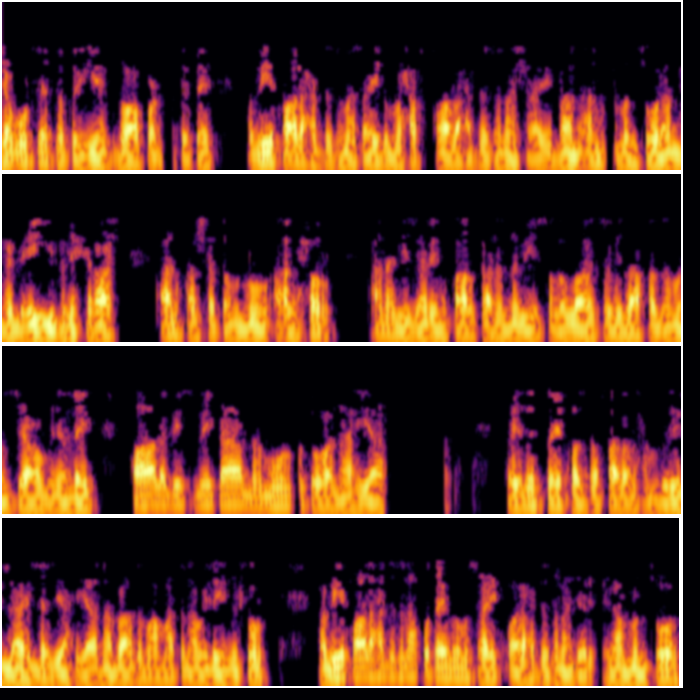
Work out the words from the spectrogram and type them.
جب اٹھتے تھے تو یہ دعا پڑھتے تھے۔ ابھی قال حدثنا سعيد بن حفص، قال حدثنا شعيبان عن منصور عن ربعي بن حراش عن خرشة بن الحر عن ابي ذر، قال كان النبي صلى الله عليه وسلم اذا اخذ مجاعه من الليل قال باسمك نموت ونحيا۔ فإذا استيقظ قال الحمد لله الذي أحيانا بعد ما ماتنا وإليه النشور. وبه قال حدثنا قتيبة بن سعيد قال حدثنا جرير عن منصور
